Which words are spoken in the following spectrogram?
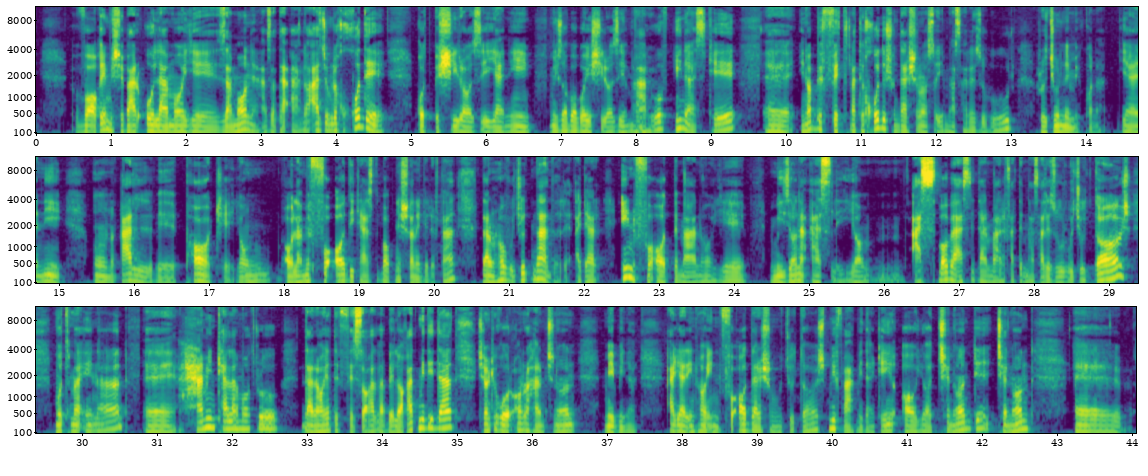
واقع میشه بر علمای زمان حضرت اعلی از جمله خود قطب شیرازی یعنی میرزا بابای شیرازی معروف این است که اینا به فطرت خودشون در شناسایی مسئله ظهور رجوع نمی‌کنن. یعنی اون قلب پاک یا اون عالم فعادی که از باب نشانه گرفتن در اونها وجود نداره. اگر این فعاد به معنای میزان اصلی یا اسباب اصلی در معرفت مظهر زور وجود داشت مطمئنا همین کلمات رو در نهایت فساحت و بلاغت می‌دیدن چون که قرآن رو همچنان می‌بینن اگر اینها این فعاد درشون وجود داشت میفهمیدن که این آیات چنان چنان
